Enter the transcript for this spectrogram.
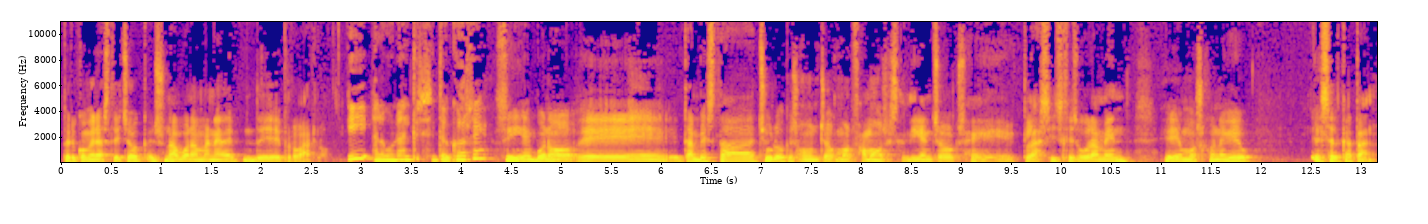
per com era este joc, és una bona manera de, de provar-lo. I algun altre se t'ocorre? Sí, eh, bueno, eh, també està xulo, que són un joc molt famós, estem dient jocs eh, clàssics que segurament eh, mos conegueu, és el Catan.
